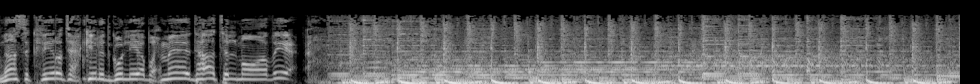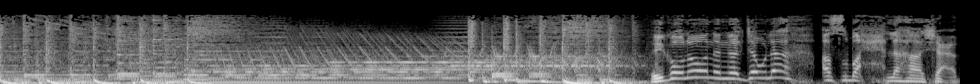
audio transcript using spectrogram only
ناس كثيرة تحكي لي تقول لي يا أبو حميد هات المواضيع. يقولون إن الجولة أصبح لها شعب.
